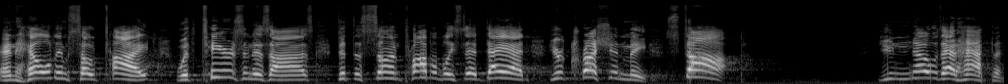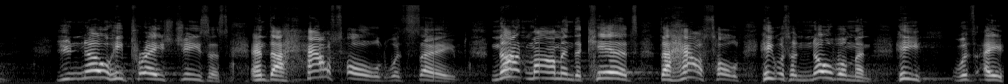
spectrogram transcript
and held him so tight with tears in his eyes that the son probably said, Dad, you're crushing me. Stop. You know that happened. You know he praised Jesus, and the household was saved. Not mom and the kids, the household. He was a nobleman. He was a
